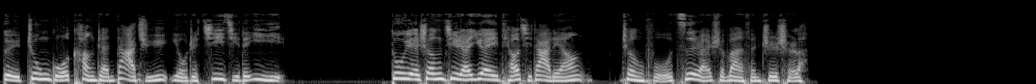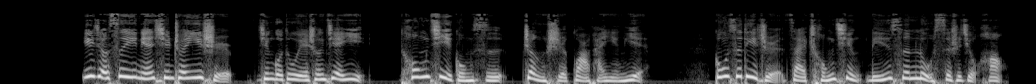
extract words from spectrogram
对中国抗战大局有着积极的意义。杜月笙既然愿意挑起大梁，政府自然是万分支持了。一九四一年新春伊始，经过杜月笙建议，通济公司正式挂牌营业。公司地址在重庆林森路四十九号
